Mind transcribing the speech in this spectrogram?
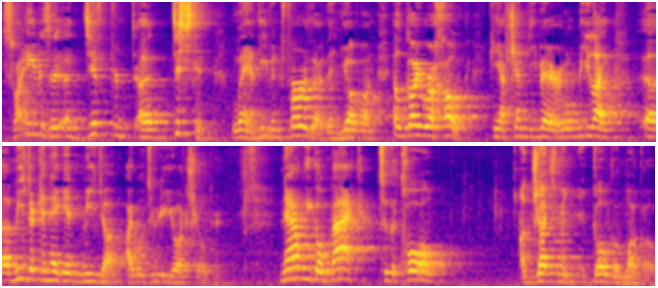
Svaim is a, a different, uh, distant land, even further than Yavon. El goy rachok ki Hashem diber. It will be like uh, mida keneged mida. I will do to your children. Now we go back to the call of judgment at Gog Magog.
